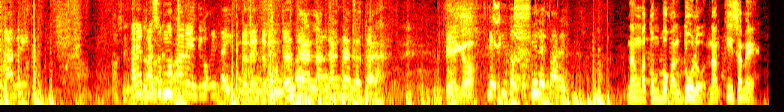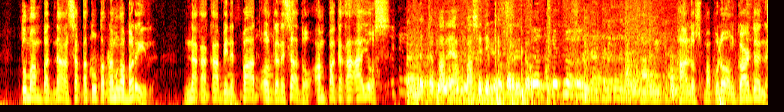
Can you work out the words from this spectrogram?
Camera rito. Pare, pasok mo pare. Hindi ko kita eh. Dali, dali. Dandan lang, dandan lang tayo. Here you go. Hindi, dito. Sa gilid, pare. Nang matumbok ang dulo ng kisame, tumambad na ang sangkatutak ng mga baril. Nakakabinet pa at organisado ang pagkakaayos. Ito pare, ha? positive to, akit mo. doon. Halos mapuno ang garden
